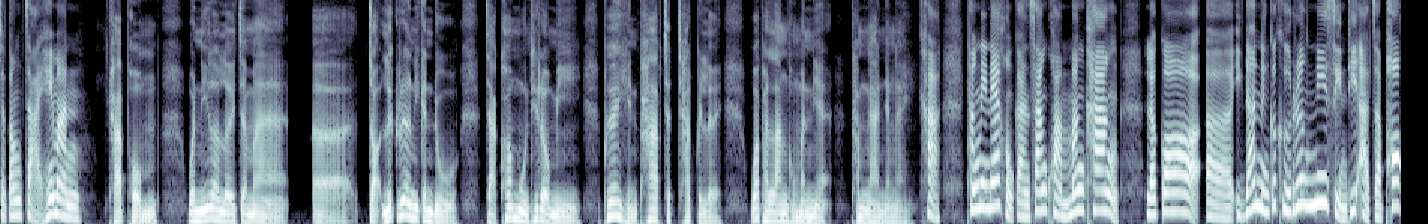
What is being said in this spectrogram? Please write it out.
จะต้องจ่ายให้มัน ครับผม วันนี้เราเลยจะมา เจาะลึกเรื่องนี้กันดู จากข้อมูลที่เรามี เพื่อให้เห็นภาพชัดๆไปเลย ว่าพลังของมันเนี่ยทำงานยังไง ค่ะ ทั้งในแง่ของการสร้างความมั่งคั่ง แล้วก็เอ่ออีกด้านหนึ่งก็คือเรื่องหนี้สินที่อาจจะพอก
